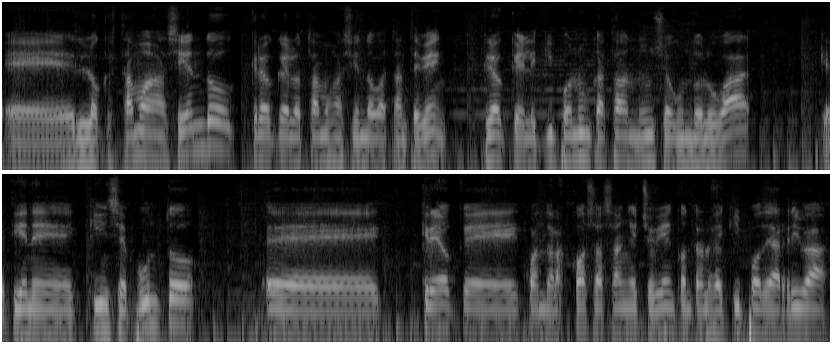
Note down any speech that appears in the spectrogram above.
eh, lo que estamos haciendo, creo que lo estamos haciendo bastante bien. Creo que el equipo nunca ha estado en un segundo lugar, que tiene 15 puntos. Eh, creo que cuando las cosas se han hecho bien contra los equipos de arriba,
